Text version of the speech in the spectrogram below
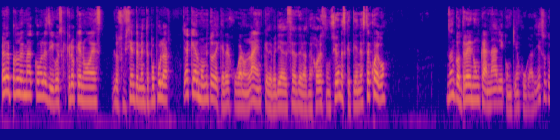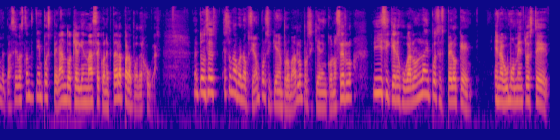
Pero el problema, como les digo, es que creo que no es lo suficientemente popular. Ya que al momento de querer jugar online, que debería de ser de las mejores funciones que tiene este juego, No encontré nunca a nadie con quien jugar y eso que me pasé bastante tiempo esperando a que alguien más se conectara para poder jugar. Entonces es una buena opción por si quieren probarlo, por si quieren conocerlo y si quieren jugarlo online pues espero que en algún momento este,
